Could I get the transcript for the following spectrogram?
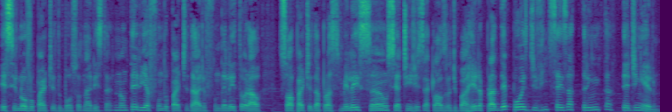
esse novo partido bolsonarista não teria fundo partidário, fundo eleitoral. Só a partir da próxima eleição, se atingisse a cláusula de barreira, para depois de 26 a 30 ter dinheiro.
